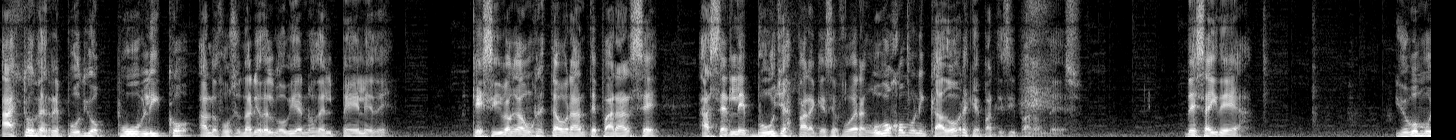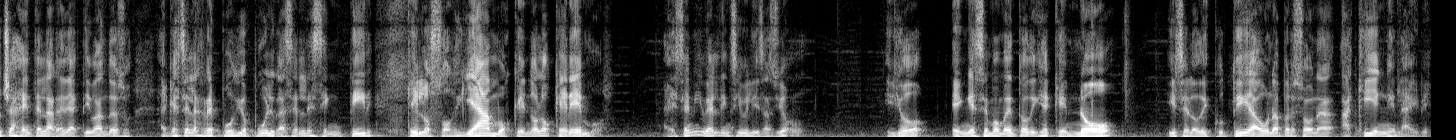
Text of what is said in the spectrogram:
actos de repudio público a los funcionarios del gobierno del PLD, que se iban a un restaurante pararse hacerle bullas para que se fueran. Hubo comunicadores que participaron de eso, de esa idea. Y hubo mucha gente en la red activando eso. Hay que hacerle repudio público, hacerle sentir que los odiamos, que no lo queremos. A ese nivel de incivilización. Y yo en ese momento dije que no, y se lo discutí a una persona aquí en el aire,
